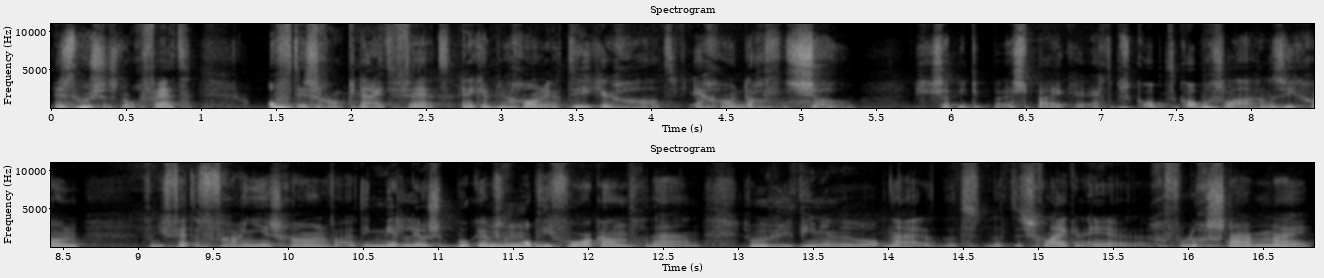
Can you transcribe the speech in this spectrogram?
is het hoesjes nog vet. Of het is gewoon knijten vet. En ik heb nu gewoon echt drie keer gehad. dat Ik echt gewoon dacht van zo. Ik heb je de spijker echt op, de kop geslagen. En dan zie ik gewoon van die vette franjes gewoon of uit die middeleeuwse boeken hebben ze Mhm. op die voorkant gedaan. Zo'n ruïne erop. Nou, dat, dat, dat is gelijk een eh, gevoelige snaar bij mij.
